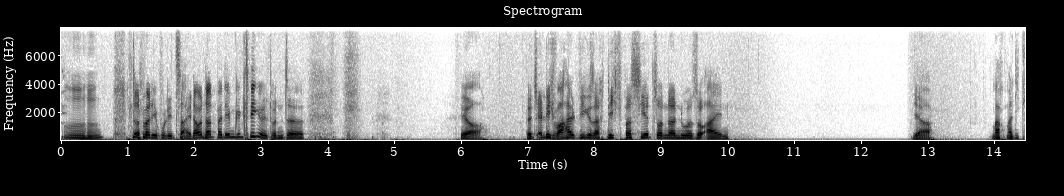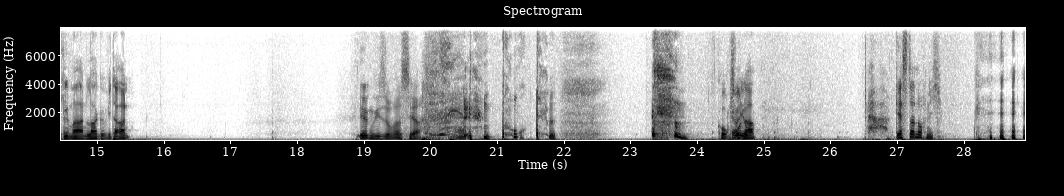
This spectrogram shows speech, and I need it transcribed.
Mhm. Dann war die Polizei da und hat bei dem geklingelt und äh, ja. Letztendlich war halt, wie gesagt, nichts passiert, sondern nur so ein ja, Mach mal die Klimaanlage wieder an. irgendwie sowas, ja. Corona. Gestern noch nicht.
